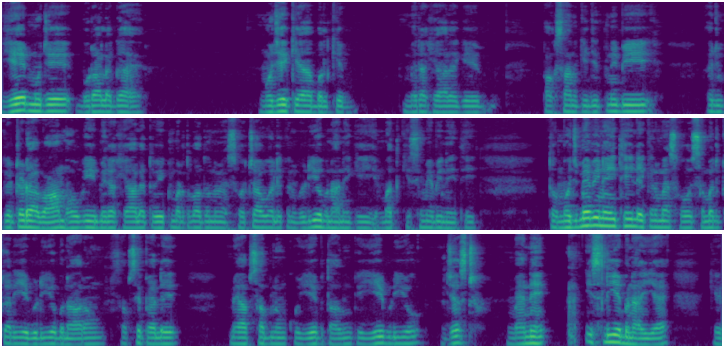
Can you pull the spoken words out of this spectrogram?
ये मुझे बुरा लगा है। मुझे क्या, बल्कि मेरा ख्याल है कि पाकिस्तान की जितनी भी एजुकेटेड आवाम होगी, मेरा ख्याल है तो एक मरतबा तो उन्होंने सोचा हुआ लेकिन वीडियो बनाने की हिम्मत किसी में भी नहीं थी। तो मुझमें भी नहीं थी, लेकिन मैं सोच समझ कर ये वीडियो बना रहा हूँ। सबसे पहले मैं आप सब लोगों को ये बता दूँ कि ये वीडियो जस्ट मैंने इसलिए बनाई है कि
